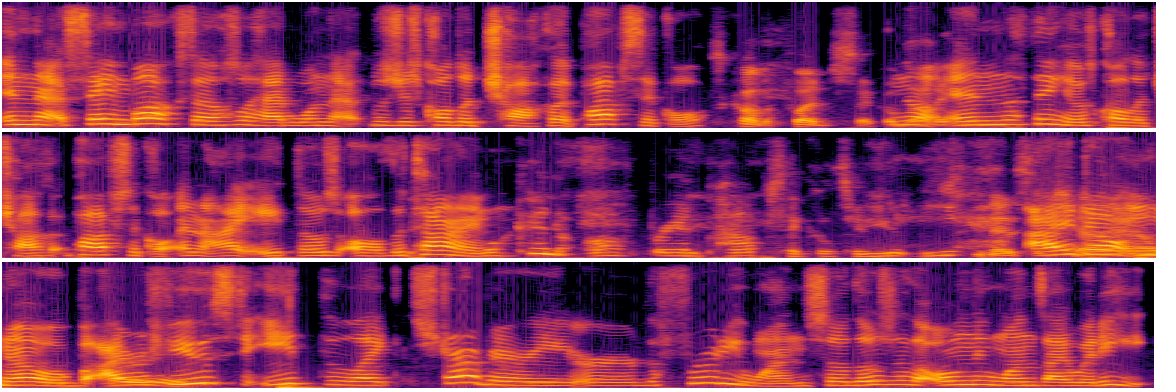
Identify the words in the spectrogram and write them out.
in that same box, I also had one that was just called a chocolate popsicle. It's called a fudge sickle. No, buddy. in the thing, it was called a chocolate popsicle, and I ate those all the time. what kind of off-brand popsicles are you eating? As a I don't know, but I Oh. refuse to eat the like strawberry or the fruity ones. So those are the only ones I would eat.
